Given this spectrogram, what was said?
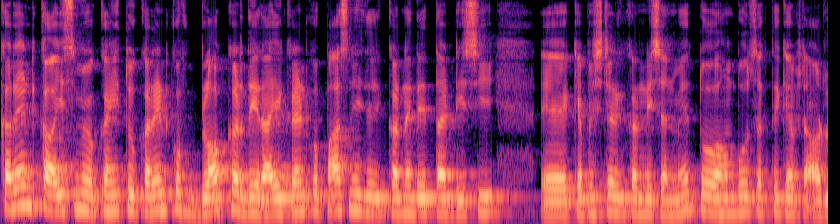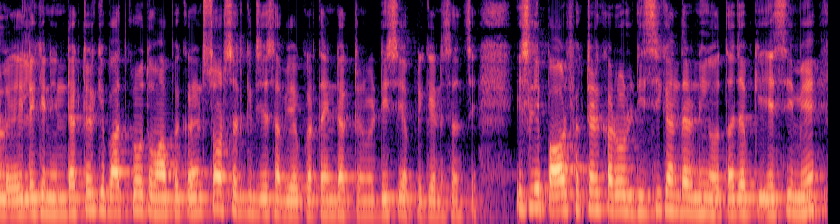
करंट का इसमें कहीं तो करंट को ब्लॉक कर दे रहा है करंट को पास नहीं करने देता डीसी कैपेसिटर की कंडीशन में तो हम बोल सकते हैं कैपेसिटर और लेकिन इंडक्टर की बात करूँ तो वहाँ पर करंट शॉर्ट सर्किट जैसा बिहेव करता है इंडक्टर में डीसी एप्लीकेशन से। इसलिए पावर फैक्टर का रोल डीसी के अंदर नहीं होता, जबकि एसी में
